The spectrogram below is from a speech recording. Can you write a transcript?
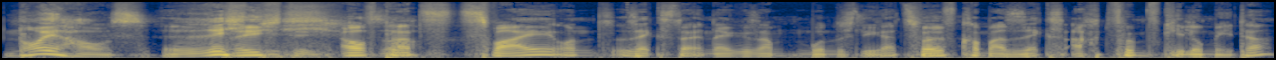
Neuhaus. Richtig. Richtig. Auf So. Platz 2 und Sechster in der gesamten Bundesliga. 12,685 Kilometer.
